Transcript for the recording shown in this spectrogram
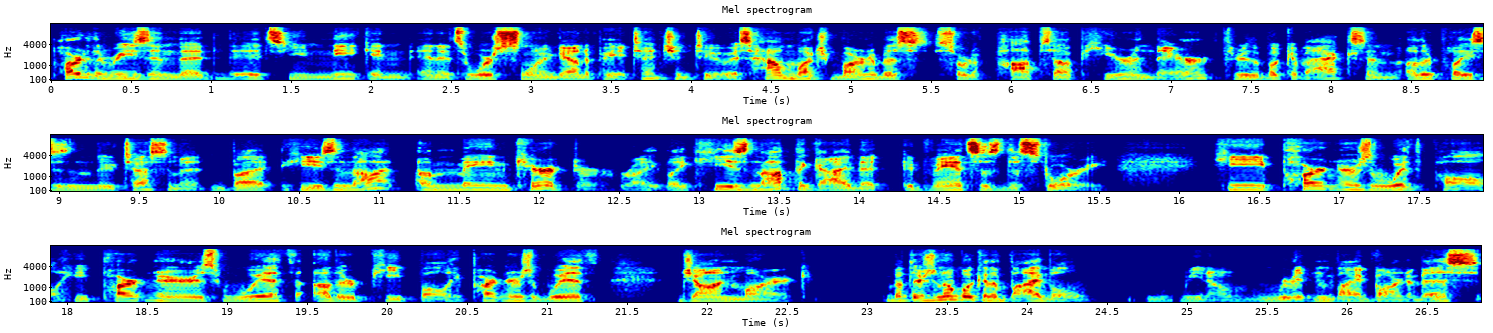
part of the reason that it's unique and, and it's worth slowing down to pay attention to is how much Barnabas sort of pops up here and there through the book of Acts and other places in the New Testament, but he's not a main character, right? Like he's not the guy that advances the story. He partners with Paul, he partners with other people, he partners with John Mark, but there's no book of the Bible, you know, written by Barnabas.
